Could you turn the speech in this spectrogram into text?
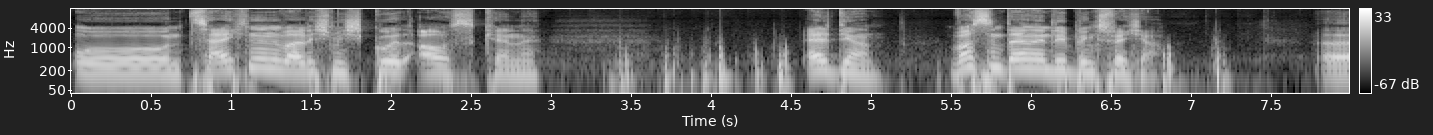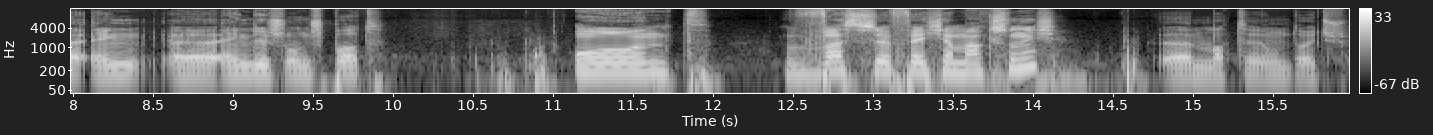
und Zeichnen, weil ich mich gut auskenne. Eldian, was sind deine Lieblingsfächer? Äh, Eng, äh, Englisch und Sport. Und was für Fächer magst du nicht? Äh, Mathe und Deutsch.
